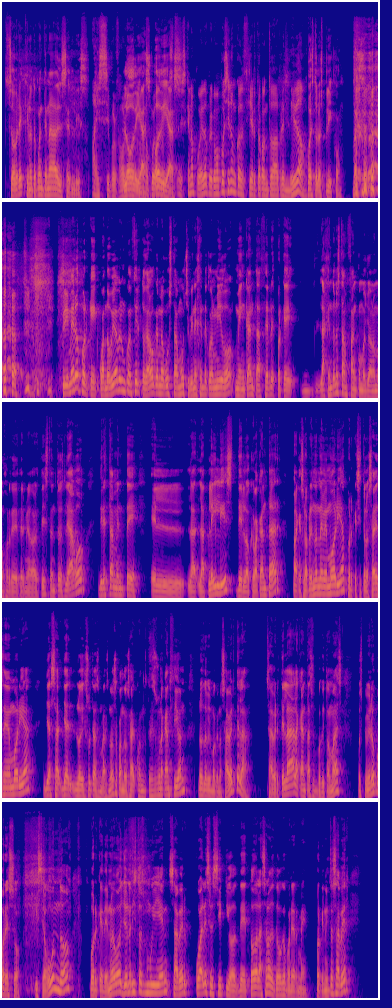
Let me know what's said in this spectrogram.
sobre que no te cuente nada del setlist. Ay, sí, por favor. Lo odias, no puedo odias. Es que no puedo, pero ¿cómo puedes ir a un concierto con todo aprendido? Pues te lo explico. Primero porque cuando voy a ver un concierto de algo que me gusta mucho y viene gente conmigo, me encanta hacerle, porque la gente no es tan fan como yo a lo mejor de determinado artista, entonces le hago directamente el- la, la playlist de lo que va a cantar para que se lo aprendan de memoria, porque si te lo sabes de memoria ya, lo disfrutas más, ¿no? O sea, cuando, cuando te haces una canción no es lo mismo que no sabértela. Sabértela, la cantas un poquito más. Pues primero por eso. Y segundo, porque de nuevo yo necesito muy bien saber cuál es el sitio de toda la sala donde tengo que ponerme. Porque necesito saber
